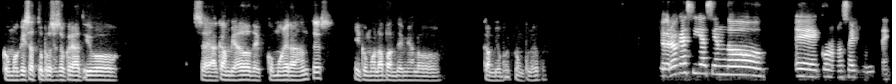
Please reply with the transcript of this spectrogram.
cómo quizás tu proceso creativo se ha cambiado de cómo era antes y cómo la pandemia lo cambió por completo. yo creo que sigue siendo eh, conocer gente,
